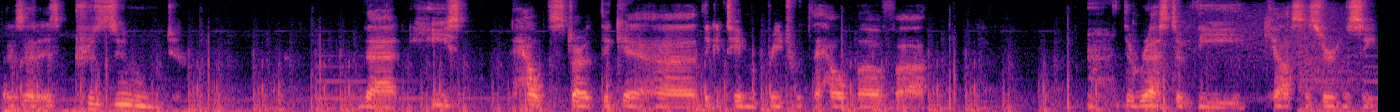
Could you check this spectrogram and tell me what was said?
like I said it's presumed that he s- helped start the ca- uh, the containment breach with the help of uh, the rest of the Chaos Insurgency.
